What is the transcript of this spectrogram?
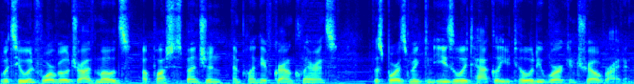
With two and four-wheel drive modes, a plush suspension, and plenty of ground clearance, the Sportsman can easily tackle utility work and trail riding.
